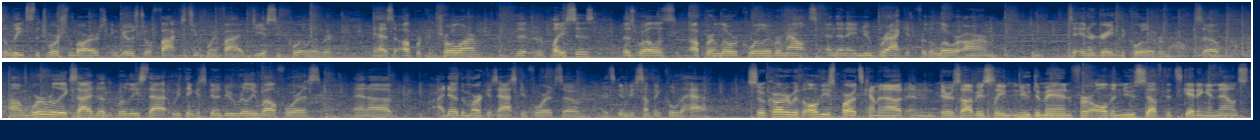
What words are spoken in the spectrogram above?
deletes the torsion bars and goes to a Fox 2.5 DSC coilover. It has an upper control arm that replaces, as well as upper and lower coilover mounts, and then a new bracket for the lower arm to, to integrate the coilover mount. So um, we're really excited to release that. We think it's going to do really well for us, and uh, I know the market's asking for it, so it's going to be something cool to have. So Carter, with all these parts coming out, and there's obviously new demand for all the new stuff that's getting announced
